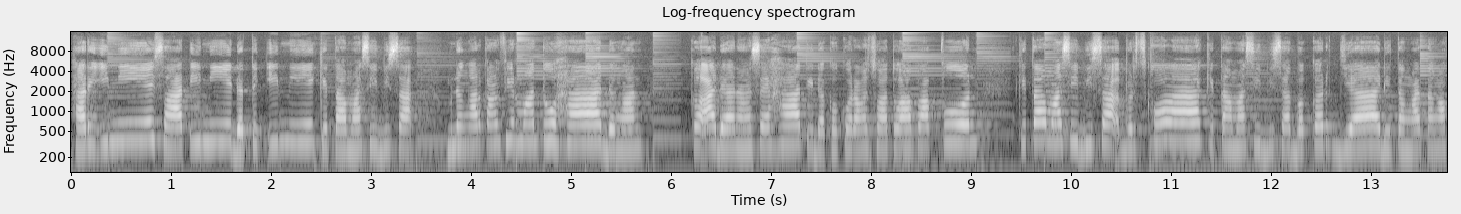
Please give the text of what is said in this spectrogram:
hari ini, saat ini, detik ini kita masih bisa mendengarkan firman Tuhan dengan keadaan yang sehat, tidak kekurangan suatu apa pun. Kita masih bisa bersekolah, kita masih bisa bekerja di tengah-tengah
